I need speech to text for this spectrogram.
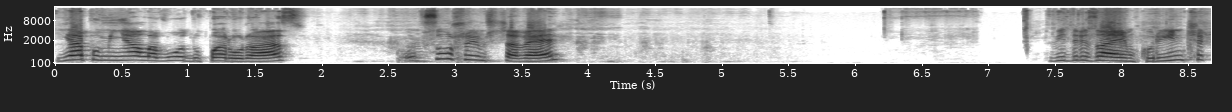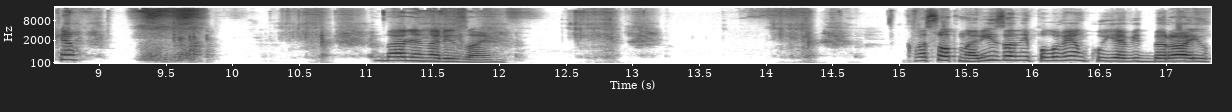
Я поміняла воду пару раз. Обсушуємо щавель. Відрізаємо корінчики. Далі нарізаємо. Квасок нарізаний, половинку я відбираю,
